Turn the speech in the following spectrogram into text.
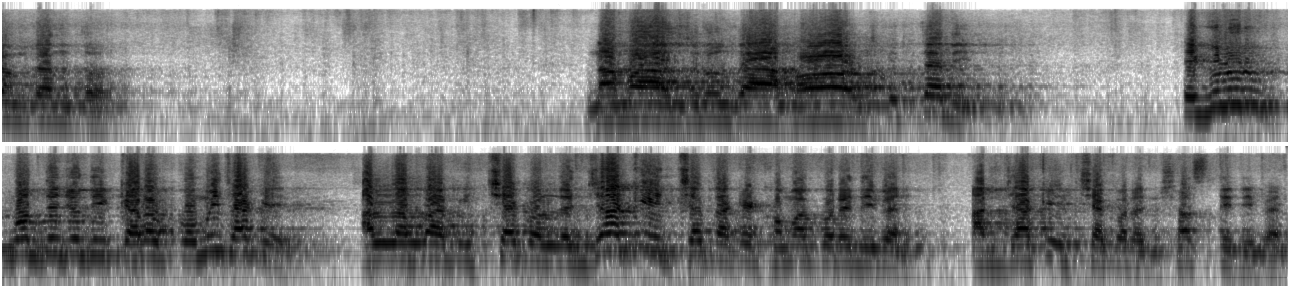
সংক্রান্ত নামাজ, রোজা, হজ ইত্যাদি, এগুলোর মধ্যে যদি কারও কমি থাকে, আল্লাহ পাক ইচ্ছা করলে যাকে ইচ্ছা তাকে ক্ষমা করে দিবেন, আর যাকে ইচ্ছা করেন শাস্তি দিবেন।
